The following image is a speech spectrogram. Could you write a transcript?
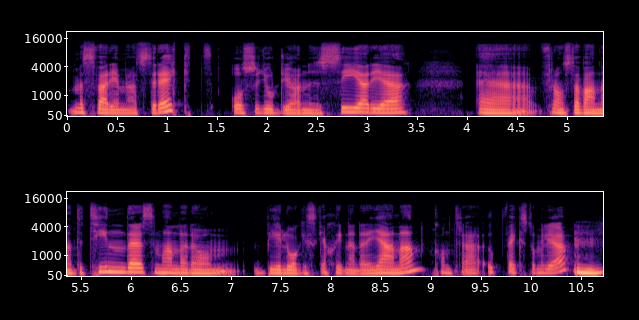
med Sverige möts direkt och så gjorde jag en ny serie eh, från savannen till Tinder som handlade om biologiska skillnader i hjärnan kontra uppväxt och miljö. Mm.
